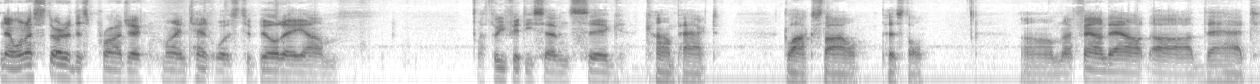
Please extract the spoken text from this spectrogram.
Now, when I started this project, my intent was to build a um, a 357 SIG compact Glock style pistol. Um, I found out uh, that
